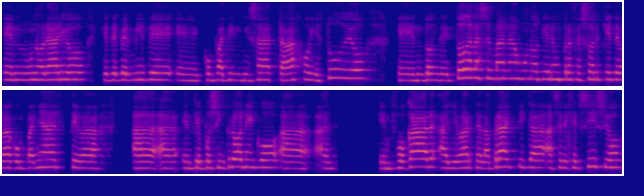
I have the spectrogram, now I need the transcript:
en un horario que te permite eh, compatibilizar trabajo y estudio, en donde todas las semanas uno tiene un profesor que te va a acompañar, te va a, en tiempo sincrónico a, enfocar, a llevarte a la práctica, a hacer ejercicio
